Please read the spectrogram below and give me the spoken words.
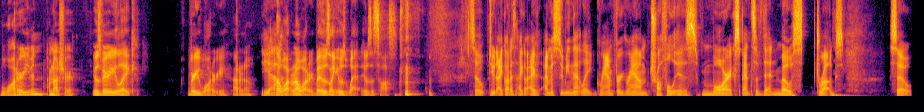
water even. I'm not sure. It was very like very watery. I don't know. yeah. Not water, not watery, but it was like it was wet. It was a sauce. So, dude, I gotta, I got, I, I'm assuming that like gram for gram, truffle is more expensive than most drugs. So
